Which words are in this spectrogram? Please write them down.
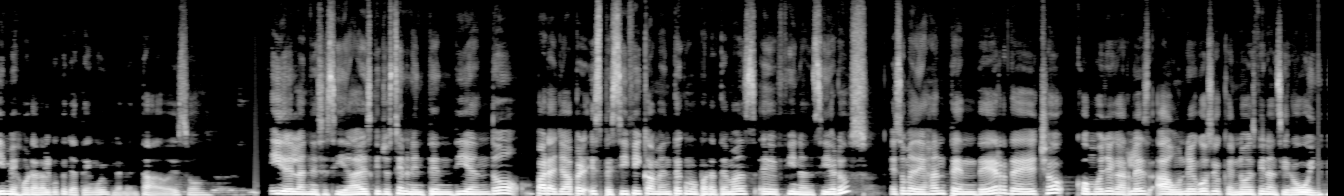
y mejorar algo que ya tengo implementado. Eso y de las necesidades que ellos tienen, entendiendo para allá específicamente como para temas eh, financieros. Eso me deja entender, de hecho, cómo llegarles a un negocio que no es financiero hoy.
